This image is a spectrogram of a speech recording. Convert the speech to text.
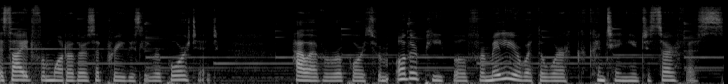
aside from what others had previously reported. However, reports from other people familiar with the work continued to surface,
